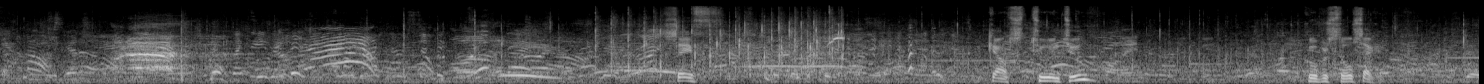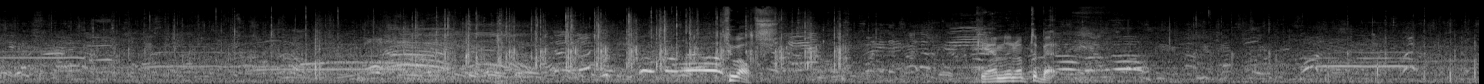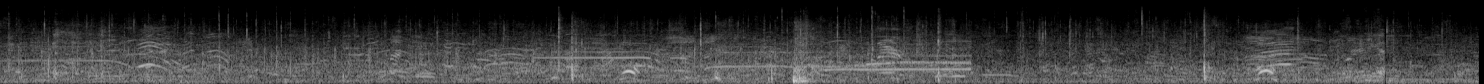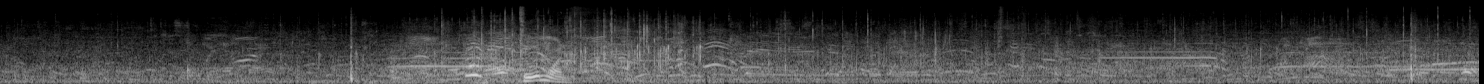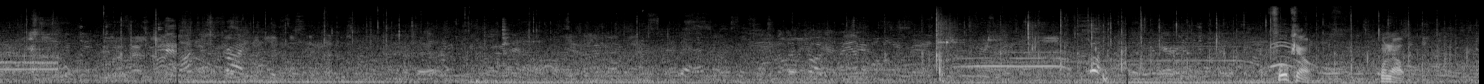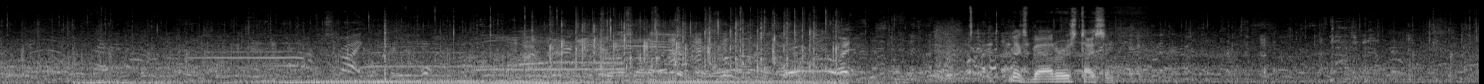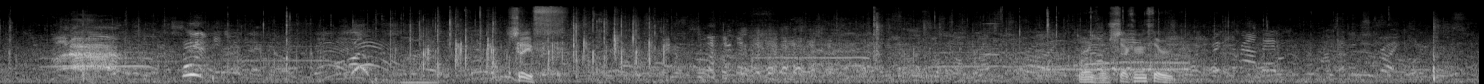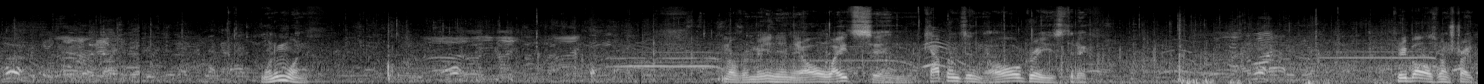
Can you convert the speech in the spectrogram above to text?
Safe. Counts two and two. Cooper still second. Two outs. Camden up to bat. Two and one. Full count. One out. Next batter is Tyson. Safe. Runs on second and third. One and one. And they're all whites and Kaplan's and they're all grays today. Three balls, one strike.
